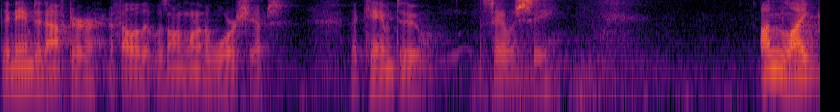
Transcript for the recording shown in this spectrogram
They named it after a fellow that was on one of the warships that came to the Salish Sea. Unlike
